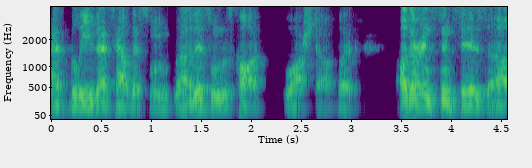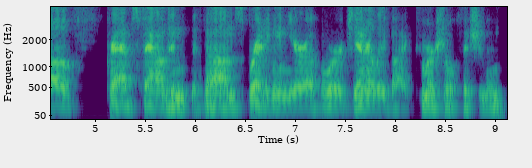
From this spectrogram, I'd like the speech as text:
I believe that's how this one. Uh, this one was caught washed up, but other instances of crabs found in um, spreading in Europe were generally by commercial fishermen.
